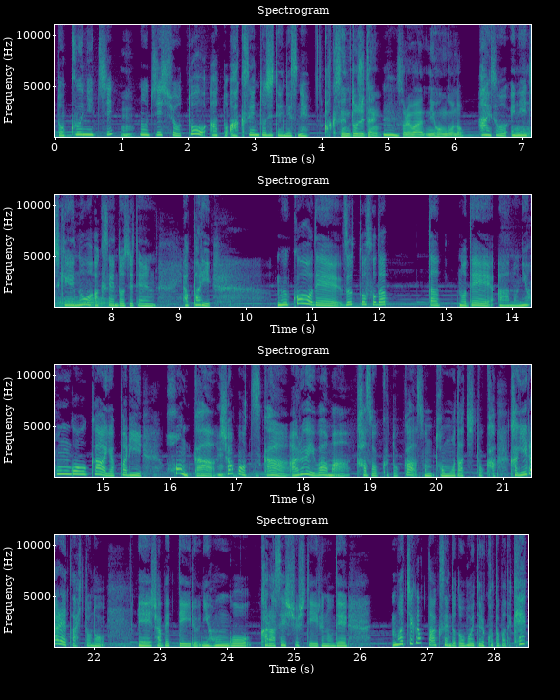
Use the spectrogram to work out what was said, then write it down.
独日うん。の辞書とあとアクセント辞典ですね。アクセント辞典。うん。それは日本語の？はい、そう、NHK のアクセント辞典。やっぱり、向こうでずっと育ったので、あの、日本語がやっぱり本かうん。書物か、あるいはまあ家族とか、その友達とか、限られた人のえー喋っている日本語から摂取しているので、間違ったアクセントで覚えてる言葉で結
